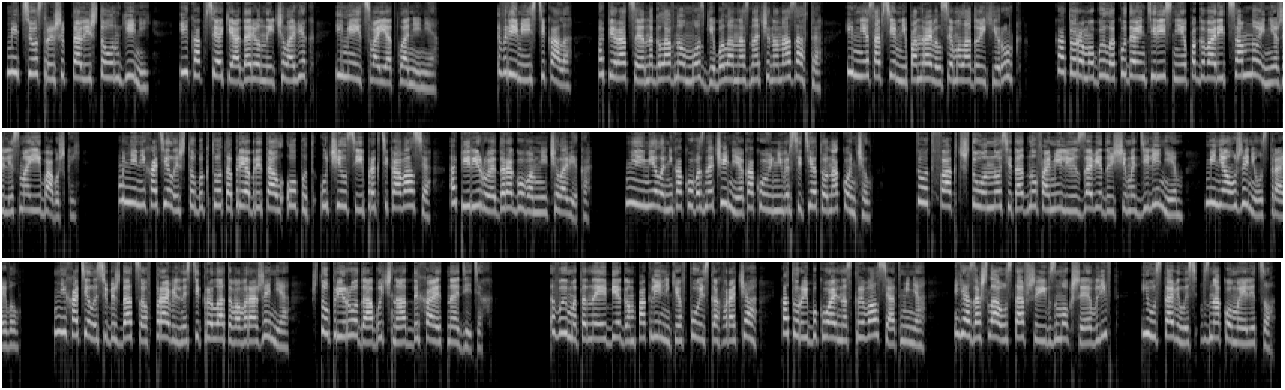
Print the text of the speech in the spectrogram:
Медсестры шептались, что он гений, и, как всякий одаренный человек, имеет свои отклонения. Время истекало. Операция на головном мозге была назначена на завтра, и мне совсем не понравился молодой хирург, которому было куда интереснее поговорить со мной, нежели с моей бабушкой. Мне не хотелось, чтобы кто-то приобретал опыт, учился и практиковался, оперируя дорогого мне человека. Не имело никакого значения, какой университет он окончил. Тот факт, что он носит одну фамилию с заведующим отделением, меня уже не устраивал. Не хотелось убеждаться в правильности крылатого выражения, что природа обычно отдыхает на детях. Вымотанная бегом по клинике в поисках врача, который буквально скрывался от меня – я зашла, уставшая и взмокшая, в лифт и уставилась в знакомое лицо.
